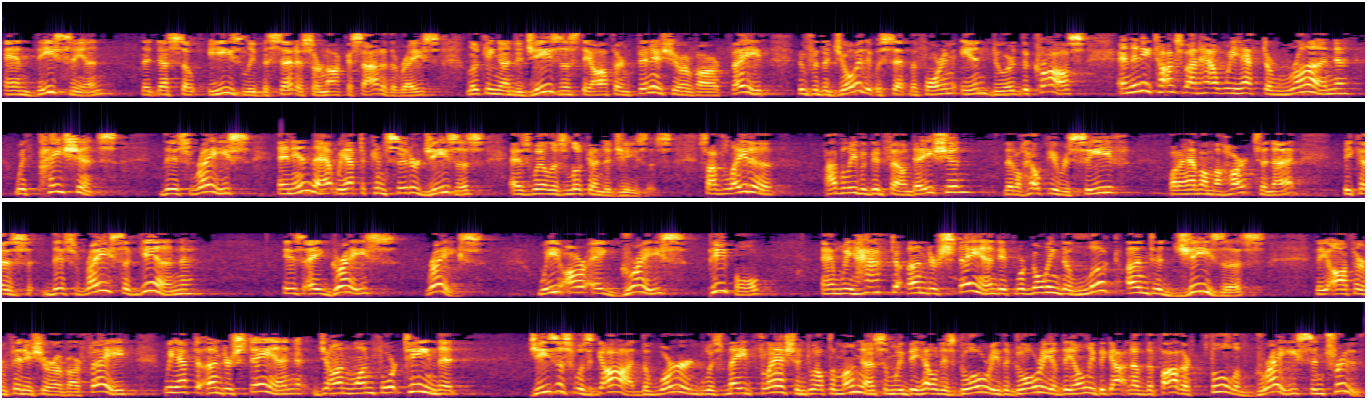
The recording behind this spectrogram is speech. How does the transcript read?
and the sin that does so easily beset us or knock us out of the race, looking unto Jesus, the author and finisher of our faith, who for the joy that was set before him endured the cross. And then he talks about how we have to run with patience this race and in that, we have to consider Jesus as well as look unto Jesus. So I've laid a, I believe, a good foundation that'll help you receive what I have on my heart tonight because this race again is a grace race. We are a grace people and we have to understand if we're going to look unto Jesus, the author and finisher of our faith, we have to understand John 1:14 that Jesus was God. The Word was made flesh and dwelt among us, and we beheld His glory, the glory of the only begotten of the Father, full of grace and truth.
